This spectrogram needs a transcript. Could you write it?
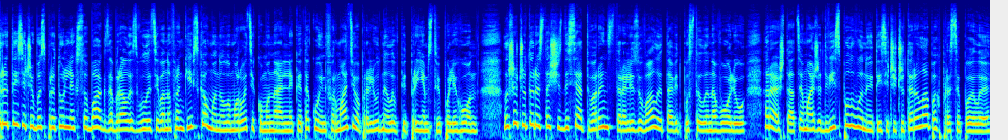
Три тисячі безпритульних собак забрали з вулиці Івано-Франківська в минулому році комунальники. Таку інформацію оприлюднили в підприємстві Полігон. Лише 460 тварин стерилізували та відпустили на волю. Решта, це майже 2,5 тисячі чотирилапих, присипили.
